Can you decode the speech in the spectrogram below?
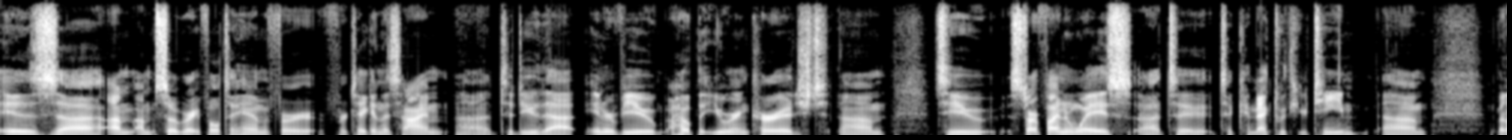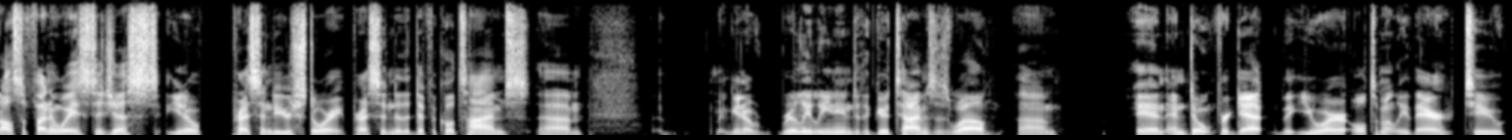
is. Uh, I'm I'm so grateful to him for for taking the time uh, to do that interview. I hope that you were encouraged um, to start finding ways uh, to to connect with your team, um, but also finding ways to just you know press into your story, press into the difficult times. Um, you know, really lean into the good times as well. And and don't forget that you are ultimately there to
